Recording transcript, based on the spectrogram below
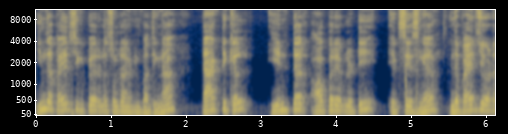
இந்த பயிற்சிக்கு பேர் என்ன சொல்கிறாங்க அப்படின்னு பார்த்தீங்கன்னா டாக்டிக்கல் இன்டர் ஆப்பரபிலிட்டி எக்ஸசைஸுங்க இந்த பயிற்சியோட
